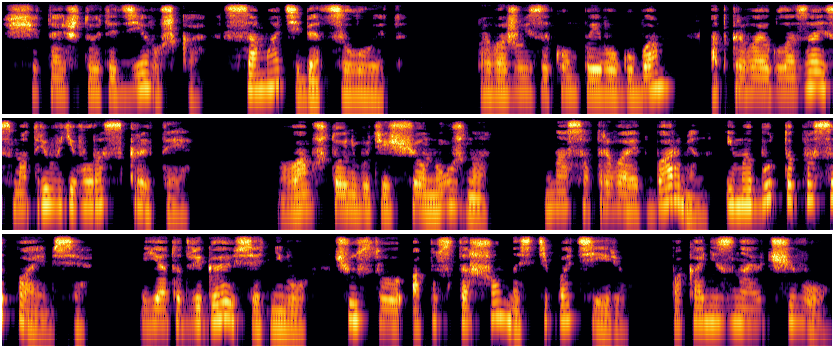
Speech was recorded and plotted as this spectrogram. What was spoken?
Считай, что эта девушка сама тебя целует. Провожу языком по его губам, открываю глаза и смотрю в его раскрытые. Вам что-нибудь еще нужно? Нас отрывает бармен, и мы будто просыпаемся. Я отодвигаюсь от него, чувствую опустошенность и потерю, пока не знаю чего.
